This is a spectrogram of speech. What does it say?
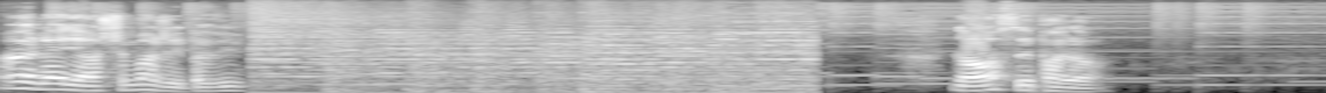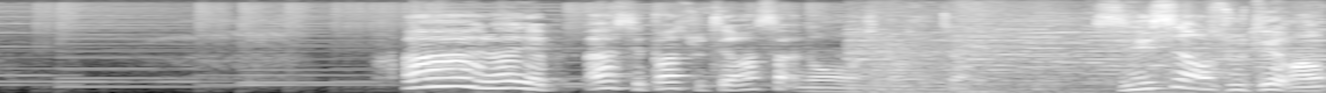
ah là, il y a un chemin, j'avais pas vu. Non, c'est pas là. Ah là, il y a... Ah, c'est pas un souterrain ça Non, c'est pas un souterrain. Si, c'est un souterrain.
